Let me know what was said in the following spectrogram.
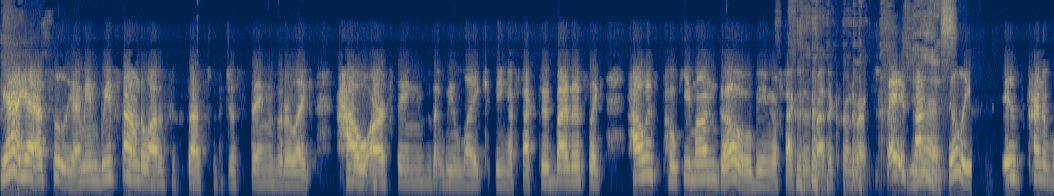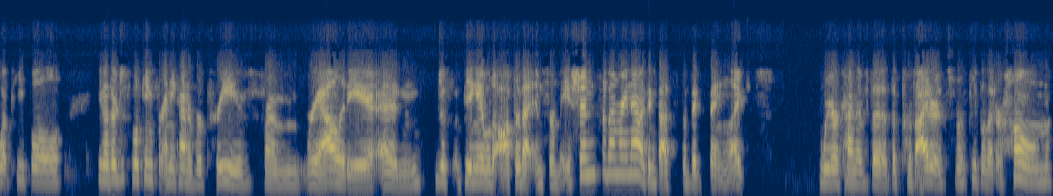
Yeah, yeah, absolutely. I mean, we've found a lot of success with just things that are like, how are things that we like being affected by this? Like, how is Pokemon Go being affected by the coronavirus? It sounds yes. silly. Is kind of what people, you know, they're just looking for any kind of reprieve from reality and just being able to offer that information for them right now. I think that's the big thing. Like, we're kind of the the providers for people that are home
